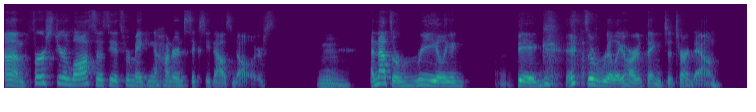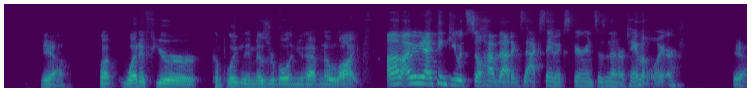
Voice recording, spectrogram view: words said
um, first year law associates were making $160,000. Mm. And that's a really big it's a really hard thing to turn down yeah but what if you're completely miserable and you have no life Um, I mean, I think you would still have that exact same experience as an entertainment lawyer. Yeah,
